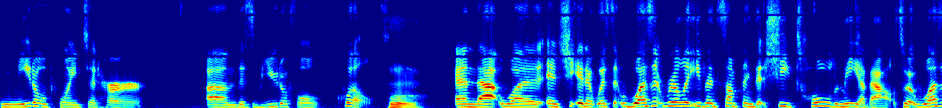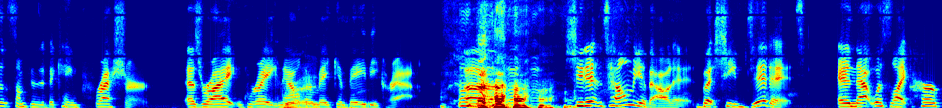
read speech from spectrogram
needle pointed her um, this beautiful quilt. Hmm. And that was, and she, and it was, it wasn't really even something that she told me about. So it wasn't something that became pressure as right, great. Now right. they're making baby crap. Um, she didn't tell me about it, but she did it. And that was like her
